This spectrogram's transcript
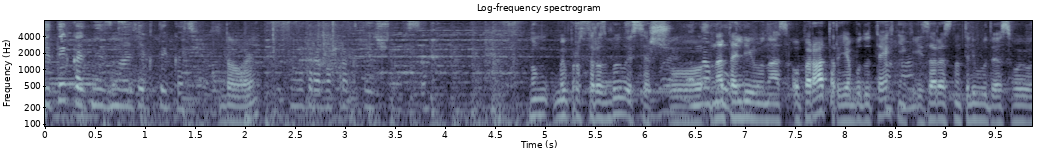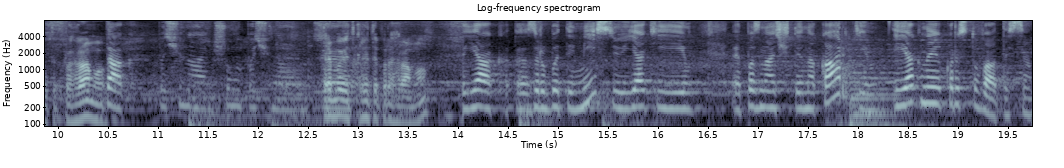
не тикати, не знати, як тикати. Давай. Мені треба практично все. Ну, ми просто розбилися, що Вона Наталі у нас оператор, я буду технік, Ага. і зараз Наталі буде освоювати програму. Так, починаємо. Що ми починаємо? Треба Е, відкрити програму. Як е, зробити місію, як її е, позначити на карті і як нею користуватися.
